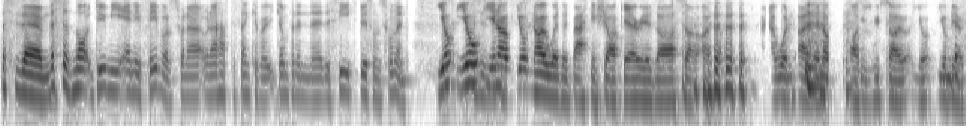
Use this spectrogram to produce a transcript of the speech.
This is um this does not do me any favors when I when I have to think about jumping in the, the sea to do some swimming. You'll you'll is- you know you'll know where the basking shark areas are. So I, I wouldn't. I, they're not target you. So you'll you'll be okay.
